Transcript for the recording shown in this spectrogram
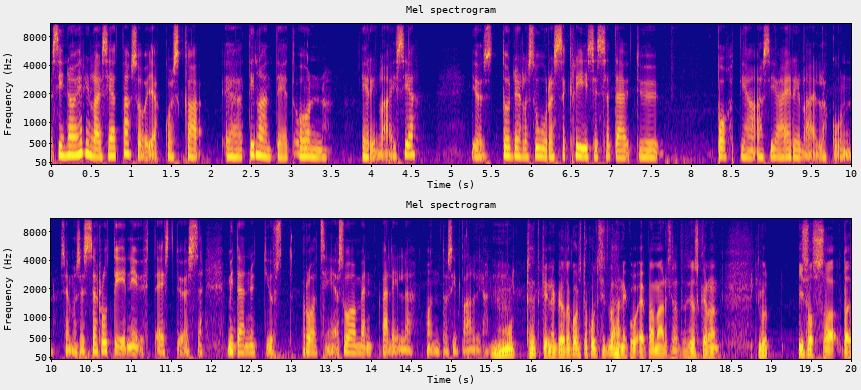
Siinä on erilaisia tasoja, koska tilanteet on erilaisia. Jos todella suuressa kriisissä täytyy pohtia asiaa eri lailla kuin semmoisessa rutiiniyhteistyössä, mitä nyt just Ruotsin ja Suomen välillä on tosi paljon. Mutta hetkinen, jota kuulostaa vähän niin kuin epämääräiseltä, jos kerran niin kuin isossa tai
